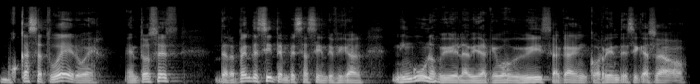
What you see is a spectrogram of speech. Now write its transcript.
buscas a tu héroe, entonces de repente sí te empezás a identificar. Ninguno vive la vida que vos vivís acá en Corrientes y Callao.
